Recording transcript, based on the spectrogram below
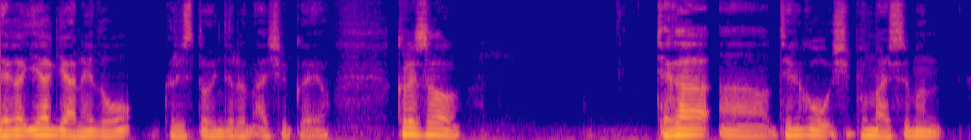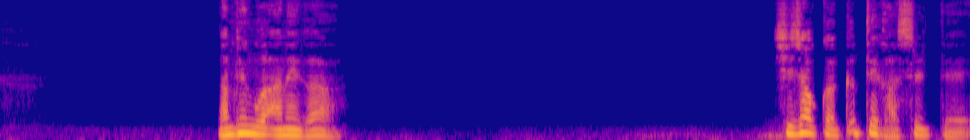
내가 이야기 안 해도 그리스도인들은 아실 거예요. 그래서 제가 어, 드리고 싶은 말씀은 남편과 아내가 시작과 끝에 갔을 때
